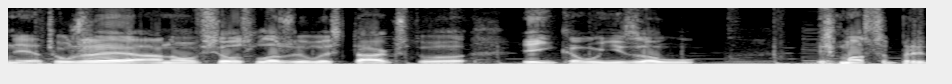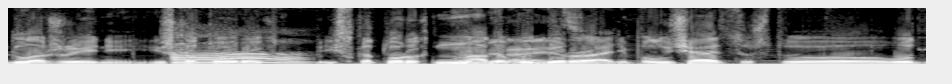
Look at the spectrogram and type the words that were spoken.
Нет, уже оно все сложилось так, что я никого не зову. Есть масса предложений, из А. которых, из которых надо выбирать. И получается, что вот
